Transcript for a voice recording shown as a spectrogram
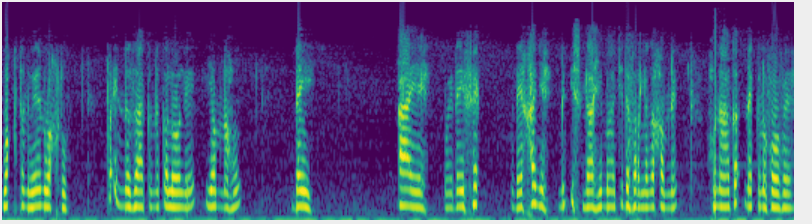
waqtan weneen waxtu fa inna zaaka naka loolee yam naxu day aaye mooy day fekk day xañe min islaahi ma ci defar la nga xam ne xunaaka nekk na foofee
